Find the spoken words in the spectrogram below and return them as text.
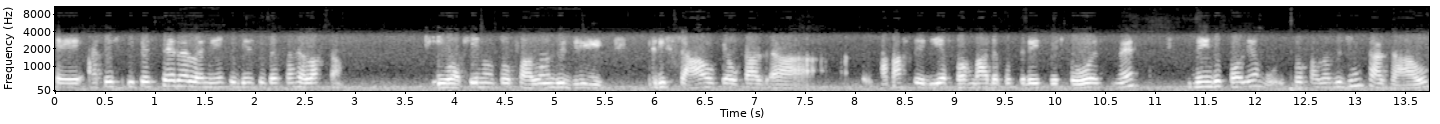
É a, o terceiro elemento dentro dessa relação. Eu aqui não estou falando de trisal, que é o, a, a parceria formada por três pessoas, né? Nem do poliamor. Estou falando de um casal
